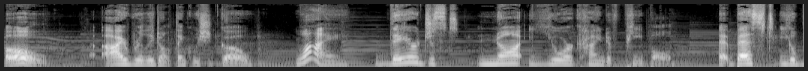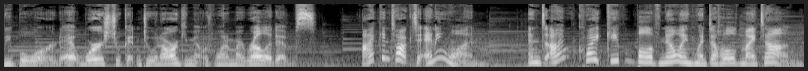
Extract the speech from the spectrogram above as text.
Oh, I really don't think we should go. Why? They are just not your kind of people. At best, you'll be bored. At worst, you'll get into an argument with one of my relatives. I can talk to anyone, and I'm quite capable of knowing when to hold my tongue.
